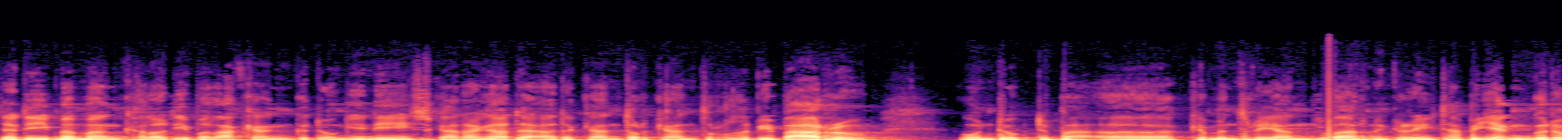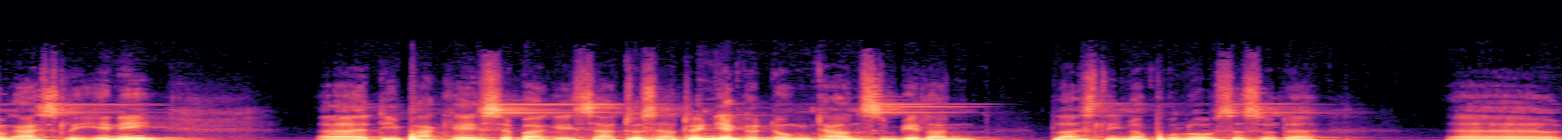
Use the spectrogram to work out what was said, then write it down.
Jadi memang kalau di belakang gedung ini sekarang ada ada kantor-kantor lebih baru untuk uh, Kementerian Luar Negeri, tapi yang gedung asli ini uh, dipakai sebagai satu-satunya gedung tahun 1950 sesudah uh,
